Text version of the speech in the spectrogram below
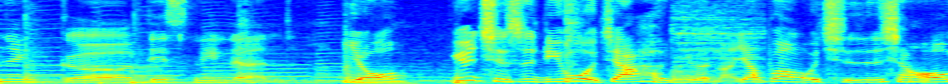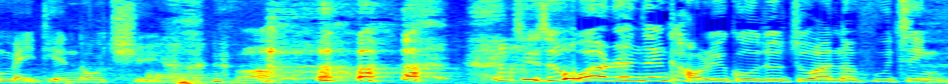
那个 Disneyland？有，因为其实离我家很远啊，要不然我其实想要每天都去。其实我有认真考虑过，就住在那附近。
